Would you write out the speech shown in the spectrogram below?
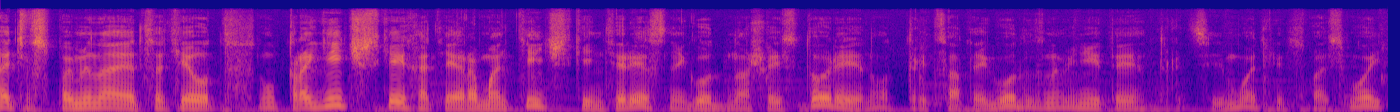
Знаете, вспоминаются те вот, ну, трагические, хотя и романтические, интересные годы нашей истории, ну, вот 30-е годы знаменитые, 37-й, 38-й.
